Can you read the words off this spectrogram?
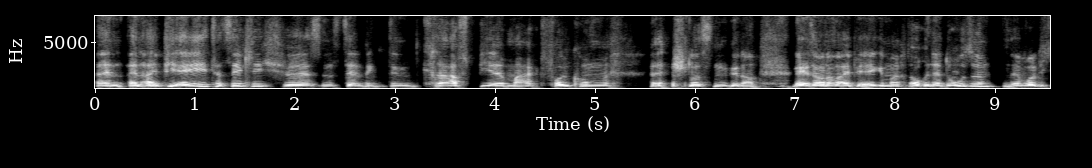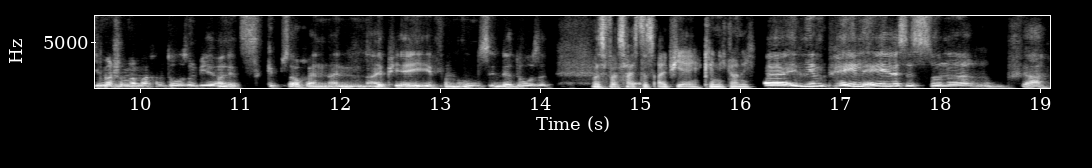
ein, ein IPA tatsächlich. Wir sind den, den Kraftbiermarkt vollkommen erschlossen, genau. Nee, jetzt haben wir noch ein IPA gemacht, auch in der Dose. Da wollte ich immer schon mal machen, Dosenbier. Und jetzt gibt es auch ein, ein IPA von uns in der Dose. Was, was heißt das IPA? Kenne ich gar nicht. Äh, Indian Pale Ale, das ist so eine ja,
